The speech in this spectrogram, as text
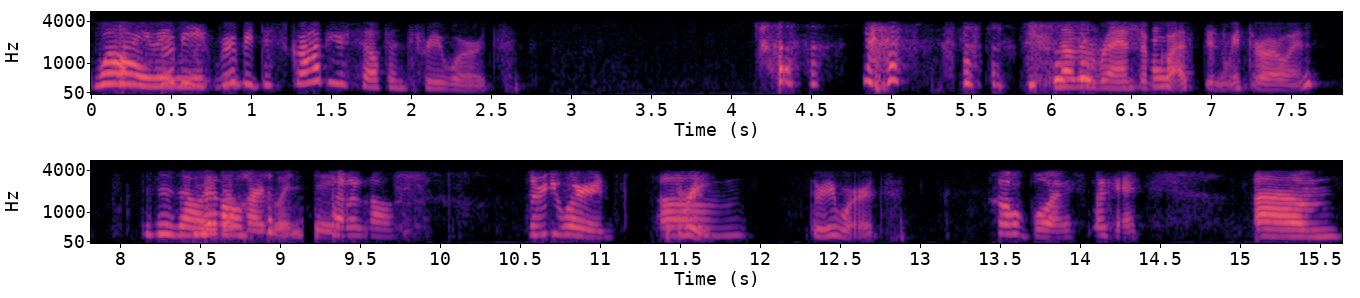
well, Sorry, Ruby. Ruby. Ruby, describe yourself in three words. Another random question we throw in. This is always no, a hard one too. Not at all. Three words. Three. Um, Three words. oh boy. Okay. Um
